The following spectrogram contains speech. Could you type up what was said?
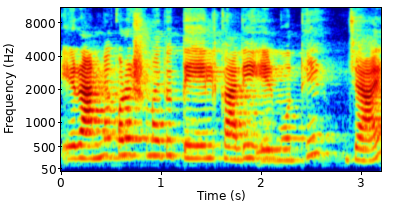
এ রান্না করার সময় তো তেল, কালি এর মধ্যে যায়,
